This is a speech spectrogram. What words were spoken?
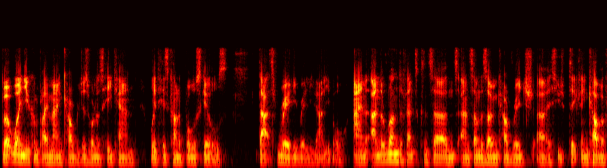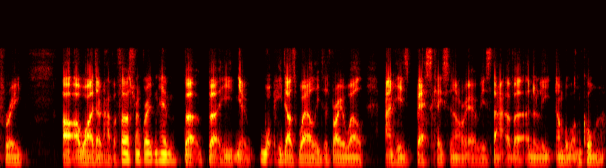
But when you can play man coverage as well as he can with his kind of ball skills, that's really really valuable. And and the run defense concerns and some of the zone coverage uh, issues, particularly in cover three, are, are why I don't have a first round grade in him. But but he you know what he does well, he does very well, and his best case scenario is that of a, an elite number one corner.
